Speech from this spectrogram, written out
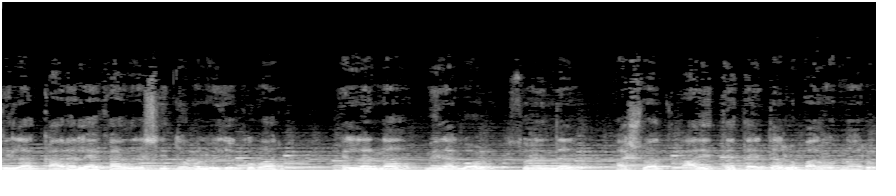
జిల్లా కార్యాలయ కార్యదర్శి దోమల విజయ్ కుమార్ ఎల్లన్న మీనాగౌడ్ సురేందర్ అశ్వత్ ఆదిత్య తదితరులు పాల్గొన్నారు.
